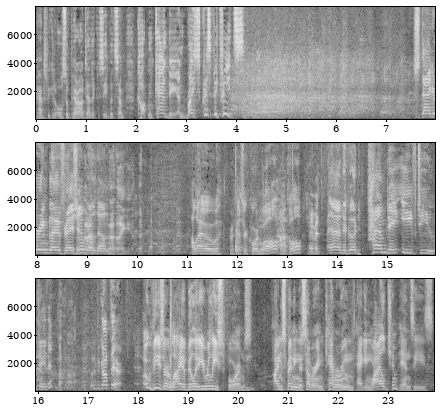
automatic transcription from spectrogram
perhaps we could also pair our delicacy with some cotton candy and Rice Krispie treats. Staggering blow, Frasier. Well done. Thank you. Hello, Professor Cornwall, ah, Uncle. David, And a good Ham Day Eve to you, David. what have you got there? Oh, these are liability release forms. I'm spending the summer in Cameroon tagging wild chimpanzees.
